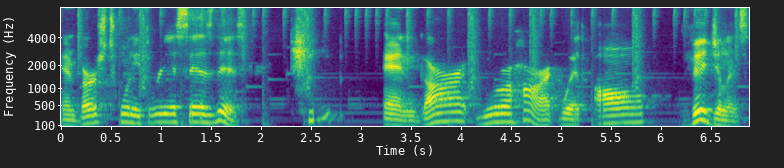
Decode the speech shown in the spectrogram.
and verse 23, it says this Keep and guard your heart with all vigilance,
